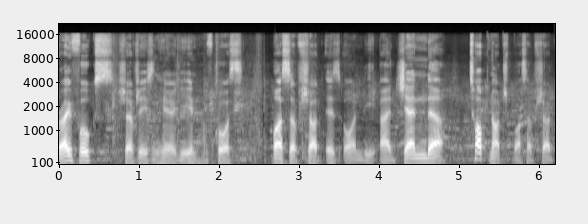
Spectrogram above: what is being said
All right, folks, Chef Jason here again. Of course, Buss Up Shot is on the agenda. Top notch Buss Up Shot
